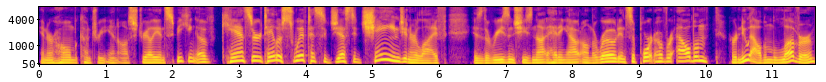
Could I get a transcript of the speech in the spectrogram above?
in her home country in Australia. And speaking of cancer, Taylor Swift has suggested change in her life is the reason she's not heading out on the road in support of her album, her new album, Lover,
